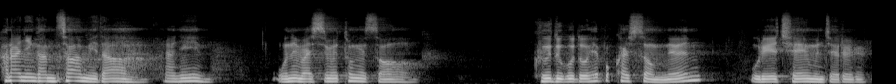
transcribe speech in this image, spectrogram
하나님 감사합니다. 하나님, 오늘 말씀을 통해서 그 누구도 회복할 수 없는 우리의 죄의 문제를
